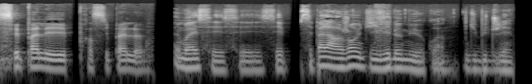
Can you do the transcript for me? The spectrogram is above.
c'est pas- les principales. Ouais, c'est c'est- c'est- c'est pas l'argent utilisé le mieux, quoi, du budget.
